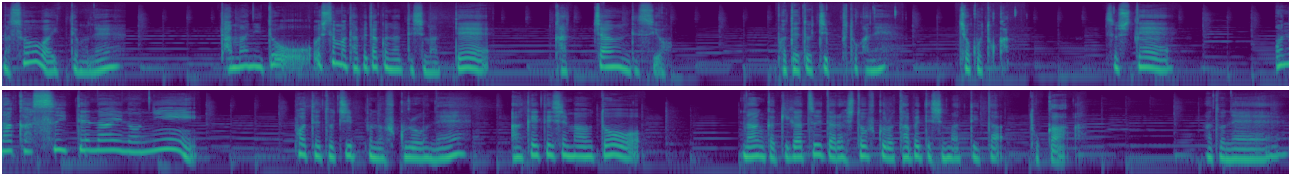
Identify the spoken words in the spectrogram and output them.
まあ、そうは言ってもねたまにどうしても食べたくなってしまって買っちゃうんですよ。ポテトチップとかね。チョコとかそしてお腹空いてないのにポテトチップの袋をね開けてしまうとなんか気がついたら一袋食べてしまっていたとかあとね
